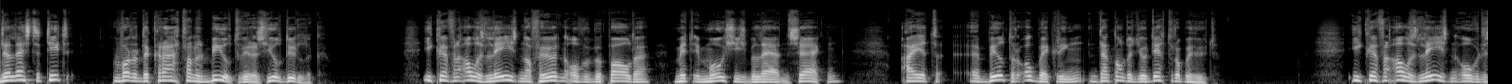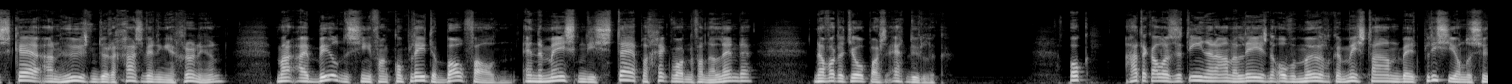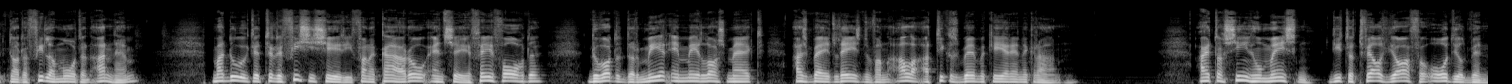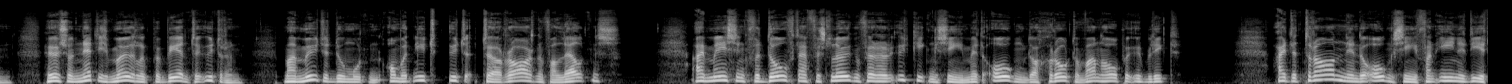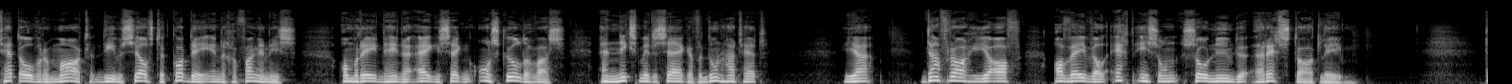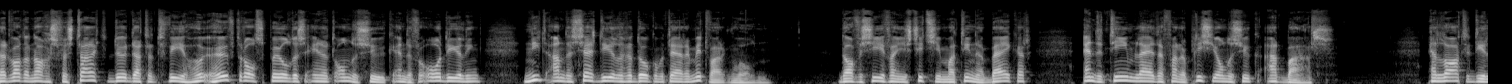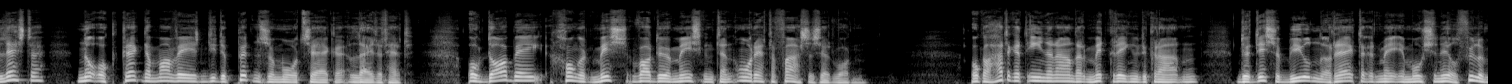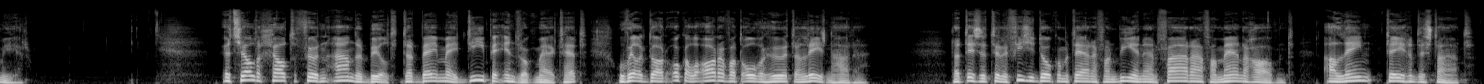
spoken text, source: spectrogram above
De laatste tijd wordt de kracht van het beeld weer eens heel duidelijk. Je kunt van alles lezen of horen over bepaalde met emoties beladen zaken. Als je het eh, beeld er ook bij kringt, dan komt het jou dichter op je huid. Je kunt van alles lezen over de scare aan huizen door de gaswinning in Groningen, maar je beelden zien van complete bouwvalden en de mensen die stapel gek worden van ellende, dan wordt het jou pas echt duidelijk. Ook had ik al eens het een en ander lezen over mogelijke misstanden bij het politieonderzoek naar de filemoord in Arnhem, maar toen ik de televisieserie van de KRO en CFV volgde, dan wordt er meer in mee losmerkt als bij het lezen van alle artikels bij elkaar in de. Als je toch zien hoe mensen die tot 12 jaar veroordeeld zijn, hun zo netjes mogelijk proberen te uteren, maar moeite doen moeten om het niet uit te razen van lelkens. Als mensen verdoofd en versleugen voor haar uitkijken zien met ogen door grote wanhopen uitblikt. Als de tranen in de ogen zien van iemand die het het over een moord die hem zelfs te kort deed in de gevangenis, om reden hij naar eigen zeggen onschuldig was en niks met de zaken verdoen had het. Ja, dan vraag je je af of wij wel echt in zo'n zogenoemde rechtsstaat leven. Dat wordt er nog eens versterkt doordat de twee hoofdrolspeurders in het onderzoek en de veroordeling niet aan de zesdelige documentaire metwerken wilden. De officier van justitie Martina Bijker en de teamleider van het politieonderzoek Art Baars. En laat die leste nou ook krek de man wezen die de Puttense moordzaken leidt het. Ook daarbij ging het mis waardoor mensen ten onrechte vastgezet worden. Ook al had ik het een en ander metkregen de kraten, de deze beelden reikte het mij emotioneel veel meer. Hetzelfde geldt voor een ander beeld dat bij mij diepe indruk maakt het, hoewel ik daar ook al aardig wat over gehoord en lezen hadden. Dat is de televisiedocumentaire van BNN-Vara van maandagavond, Alleen tegen de staat.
